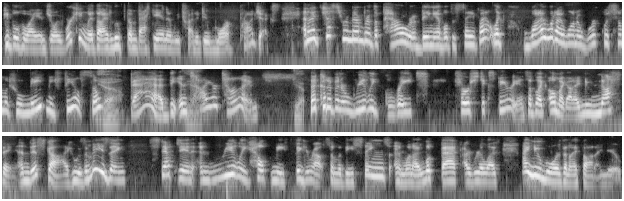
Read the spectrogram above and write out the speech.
people who I enjoy working with, that I loop them back in and we try to do more projects. And I just remember the power of being able to say, Well, like, why would I want to work with someone who made me feel so yeah. bad the entire yeah. time? Yeah. That could have been a really great first experience of like, oh my God, I knew nothing. And this guy who was amazing stepped in and really helped me figure out some of these things. And when I look back, I realized I knew more than I thought I knew.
